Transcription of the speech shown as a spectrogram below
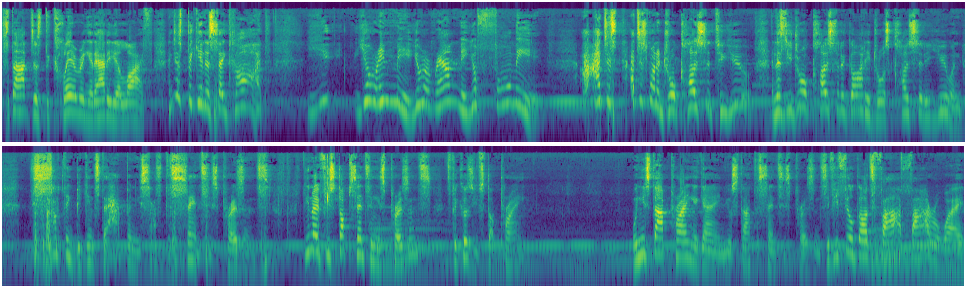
start just declaring it out of your life. And just begin to say, God, you, you're in me, you're around me, you're for me. I just, I just want to draw closer to you. And as you draw closer to God, He draws closer to you, and something begins to happen. You start to sense His presence. You know, if you stop sensing His presence, it's because you've stopped praying. When you start praying again, you'll start to sense His presence. If you feel God's far, far away,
